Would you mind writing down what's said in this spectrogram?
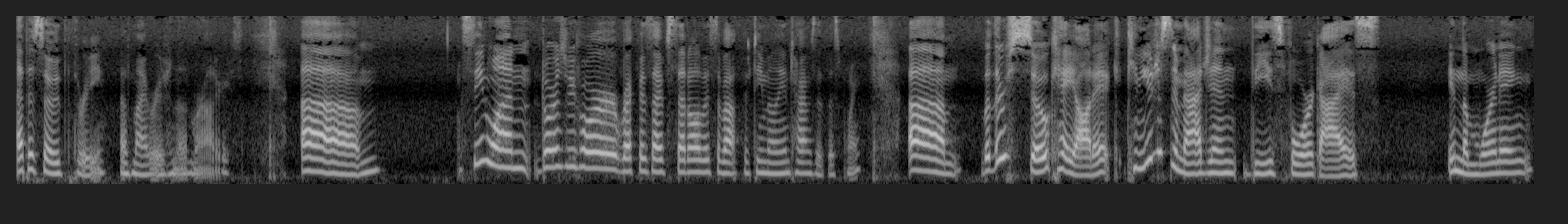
episode three of my version of the Marauders. Um, scene one, dorms before breakfast. I've said all this about 50 million times at this point. Um, but they're so chaotic. Can you just imagine these four guys in the morning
